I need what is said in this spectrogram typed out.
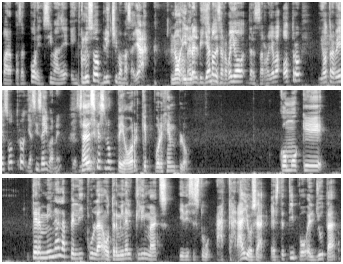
para pasar por encima de. E incluso Bleach iba más allá. No, y el villano desarrolló, desarrollaba otro y otra vez otro, y así se iban, ¿eh? ¿Sabes qué es lo peor? Que, por ejemplo, como que termina la película o termina el clímax y dices tú, ah, caray, o sea, este tipo, el Yuta,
